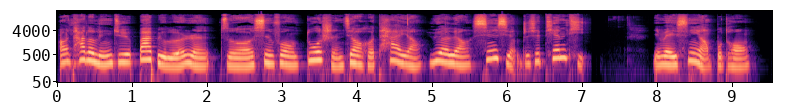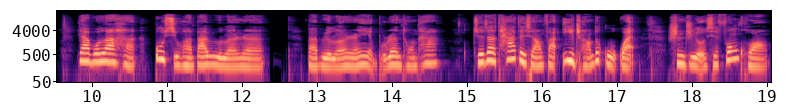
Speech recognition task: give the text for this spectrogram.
而他的邻居巴比伦人则信奉多神教和太阳、月亮、星星这些天体。因为信仰不同。亚伯拉罕不喜欢巴比伦人，巴比伦人也不认同他，觉得他的想法异常的古怪，甚至有些疯狂。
